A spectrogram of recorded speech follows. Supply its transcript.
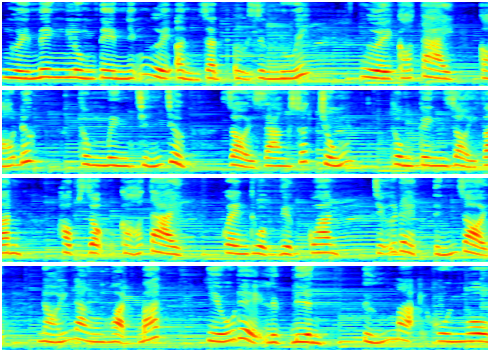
Người Minh lùng tìm những người ẩn giật ở rừng núi, người có tài, có đức, thông minh chính trực, giỏi giang xuất chúng, thông kinh giỏi văn, học rộng có tài, quen thuộc việc quan, chữ đẹp tính giỏi, nói năng hoạt bát, hiếu để lực điền, tướng mại khôi ngô,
